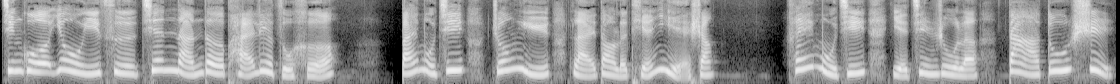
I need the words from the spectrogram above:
经过又一次艰难的排列组合，白母鸡终于来到了田野上，黑母鸡也进入了大都市。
